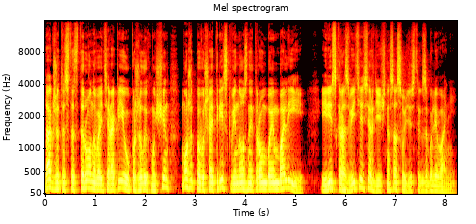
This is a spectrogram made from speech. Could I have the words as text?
Также тестостероновая терапия у пожилых мужчин может повышать риск венозной тромбоэмболии и риск развития сердечно-сосудистых заболеваний.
